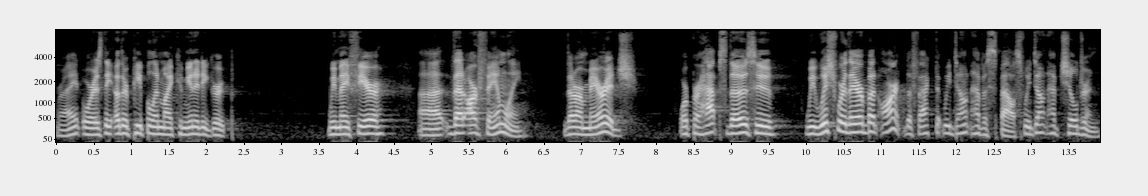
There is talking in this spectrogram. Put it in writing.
right? Or as the other people in my community group? We may fear uh, that our family, that our marriage, or perhaps those who we wish were there but aren't, the fact that we don't have a spouse, we don't have children,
